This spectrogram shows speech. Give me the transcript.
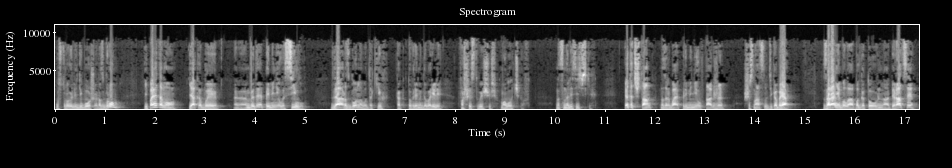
устроили дебош и разгром, и поэтому якобы э, МВД применила силу для разгона вот таких, как в то время говорили, фашистующих молодчиков, националистических. Этот штамп Назарбаев применил также 16 декабря. Заранее была подготовлена операция,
